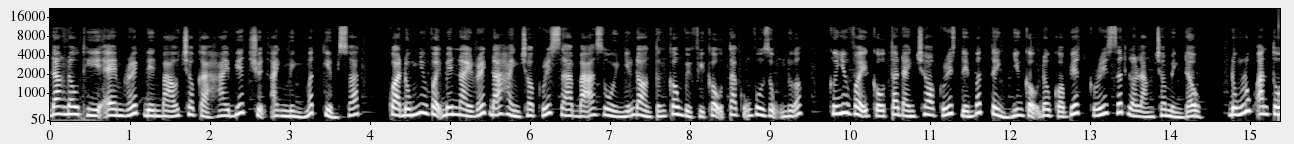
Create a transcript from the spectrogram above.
Đang đâu thì em Rex đến báo cho cả hai biết chuyện anh mình mất kiểm soát. Quả đúng như vậy bên này Rex đã hành cho Chris ra bã rồi, những đòn tấn công về phía cậu ta cũng vô dụng nữa. Cứ như vậy cậu ta đánh cho Chris đến bất tỉnh, nhưng cậu đâu có biết Chris rất lo lắng cho mình đâu. Đúng lúc Anto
